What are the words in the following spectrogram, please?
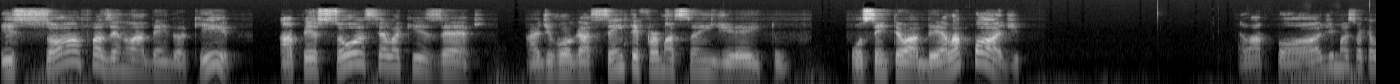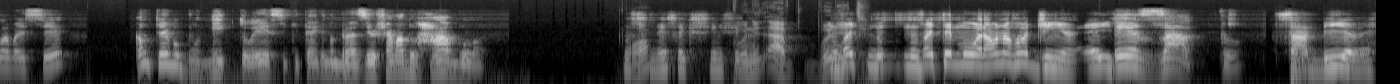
E só fazendo um adendo aqui, a pessoa, se ela quiser advogar sem ter formação em direito ou sem ter OAB, ela pode. Ela pode, mas só que ela vai ser. É um termo bonito esse que tem aqui no Brasil, chamado rábula. Nossa, Ó. nem sei o que significa. Boni... Ah, Não vai, bonito. não, não vai ter moral na rodinha, é isso. Exato. Sabia, velho.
